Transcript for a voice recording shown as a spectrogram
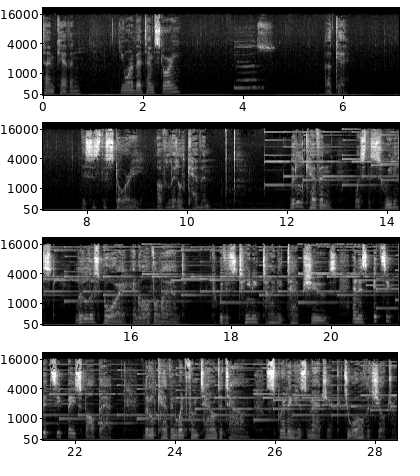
Bedtime, Kevin. You want a bedtime story? Yes. Okay. This is the story of little Kevin. Little Kevin was the sweetest, littlest boy in all the land. With his teeny tiny tap shoes and his itsy bitsy baseball bat, little Kevin went from town to town, spreading his magic to all the children.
